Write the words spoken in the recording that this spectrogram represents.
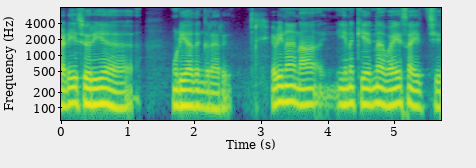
கடைசி வரிய முடியாதுங்கிறாரு. எப்படின்னா நான் எனக்கு என்ன வயசாயிடுச்சு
